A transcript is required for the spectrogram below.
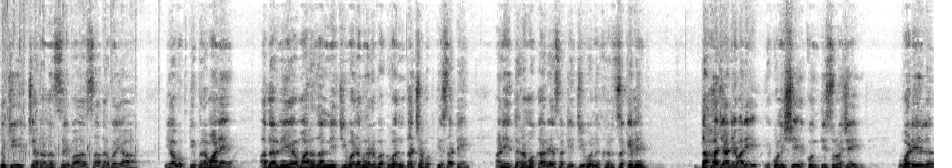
तुझी चरण सेवा साधावया. या भक्तीप्रमाणे आदरणीय महाराजांनी जीवनभर भगवंताच्या भक्तीसाठी आणि धर्म कार्यासाठी जीवन खर्च केले. दहा जानेवारी एकोणीसशे एकोणतीस रोजी वडील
